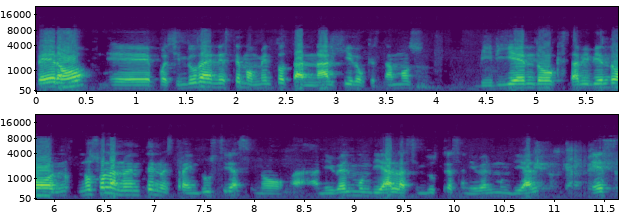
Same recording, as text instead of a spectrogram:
pero eh, pues sin duda en este momento tan álgido que estamos viviendo, que está viviendo no, solamente nuestra industria, sino a, nivel mundial, las industrias a nivel mundial, es,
